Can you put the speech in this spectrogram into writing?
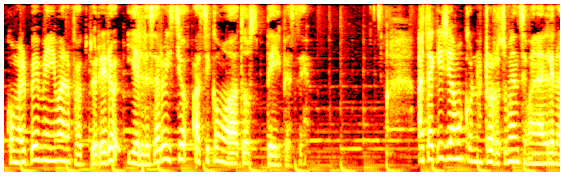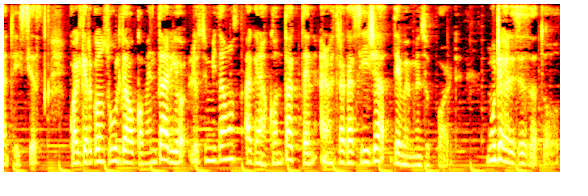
como el PMI manufacturero y el de servicio, así como datos de IPC. Hasta aquí llegamos con nuestro resumen semanal de noticias. Cualquier consulta o comentario, los invitamos a que nos contacten a nuestra casilla de Meme Support. Muchas gracias a todos.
